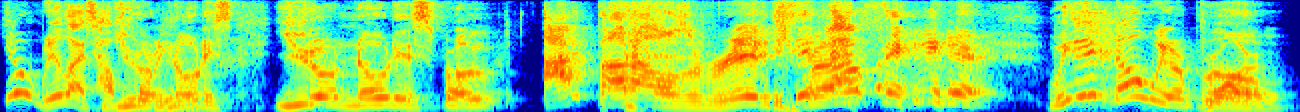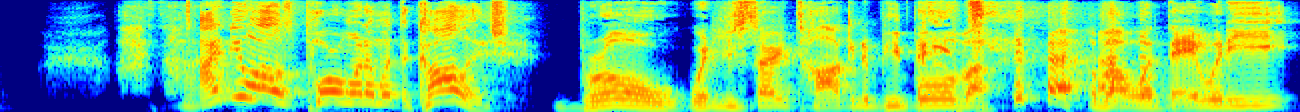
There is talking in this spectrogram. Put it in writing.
you don't realize how You poor don't you are. notice. You don't notice, bro. I thought I was rich, bro. Yeah, same here. We didn't know we were poor. bro. I I knew I was poor when I went to college. bro, when you start talking to people about about what they would eat,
